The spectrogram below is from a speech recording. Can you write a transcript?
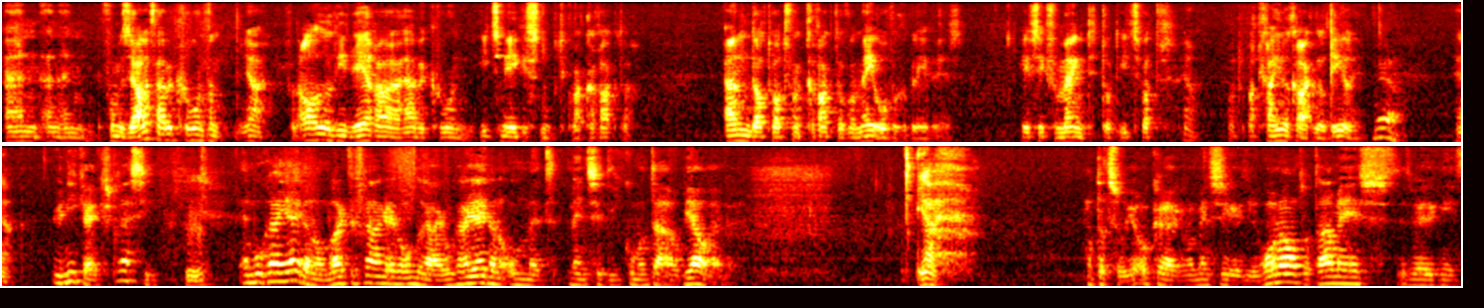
En, en, en voor mezelf heb ik gewoon van, ja, van al die leraren heb ik gewoon iets meegesnoept qua karakter. En dat wat van karakter van mij overgebleven is. Heeft zich vermengd tot iets wat, ja, wat, wat ik heel graag wil delen. Ja. ja. Unieke expressie. Hm. En hoe ga jij dan om? Laat ik de vraag even omdraaien. Hoe ga jij dan om met mensen die commentaar op jou hebben? Ja. Want dat zul je ook krijgen. Want mensen zeggen, die Ronald, wat daarmee is, dat weet ik niet.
